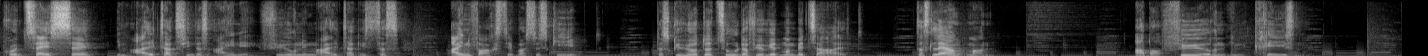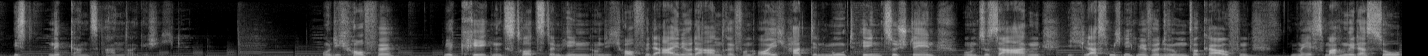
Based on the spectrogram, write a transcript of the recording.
Prozesse, im Alltag sind das eine. Führen im Alltag ist das Einfachste, was es gibt. Das gehört dazu, dafür wird man bezahlt. Das lernt man. Aber Führen in Krisen ist eine ganz andere Geschichte. Und ich hoffe, wir kriegen es trotzdem hin und ich hoffe, der eine oder andere von euch hat den Mut hinzustehen und zu sagen, ich lasse mich nicht mehr für dumm verkaufen, jetzt machen wir das so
